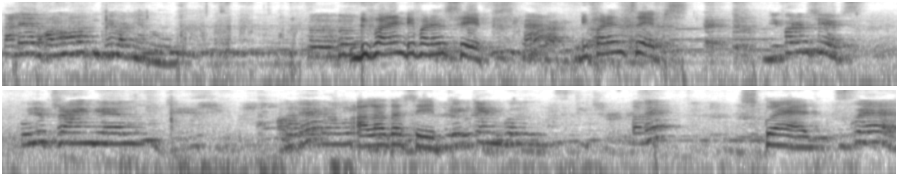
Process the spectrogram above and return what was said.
তাহলে ভালো ভালো পিঠে বানিয়ে দেবো। Different different shapes different shapes different shapes ওই যে ট্রায়াঙ্গেল তাহলে? আলাদা শেপ রেক্ট্যাঙ্গল তাহলে? স্কোয়ার স্কোয়ার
